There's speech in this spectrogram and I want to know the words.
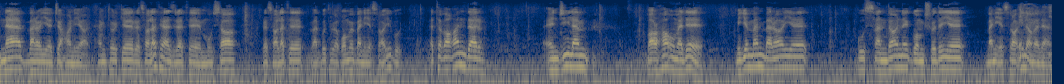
نه برای جهانیان. همینطور که رسالت حضرت موسی رسالت مربوط به قوم بنی اسرائیل بود. اتفاقا در انجیلم بارها اومده میگه من برای گوسفندان گم شده بنی اسرائیل آمدن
